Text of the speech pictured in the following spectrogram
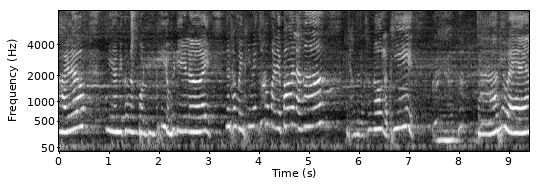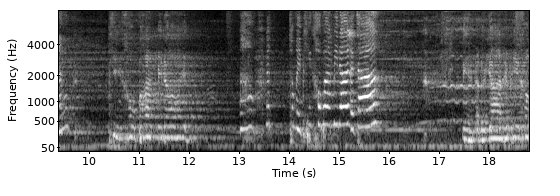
ายแล้วเมียนี่กำลังบ่นถึงพี่อยู่พอดีเลย แล้วทำไมพี่ไม่เข้ามาในบ้านล่ะฮะไปทำอะไรข้างนอกเหรอพี่เนียนจ้าพี่แหวน พี่เข้าบ้านไม่ได้ อ้าวแล้วทำไมพี่เข้าบ้านไม่ได้ล่ะจ๊ะเนียนอนุญาตให้พี่เข้า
